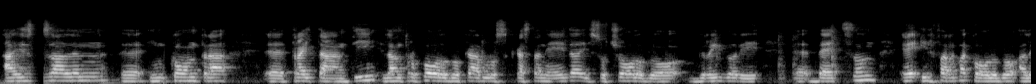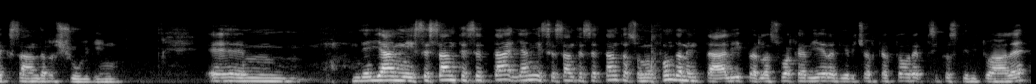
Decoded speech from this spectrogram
a Esalen eh, incontra eh, tra i tanti l'antropologo Carlos Castaneda, il sociologo Grigory eh, Betson e il farmacologo Alexander Shulgin. Ehm, negli anni 60 e 70, gli anni 60 e 70 sono fondamentali per la sua carriera di ricercatore psicospirituale,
